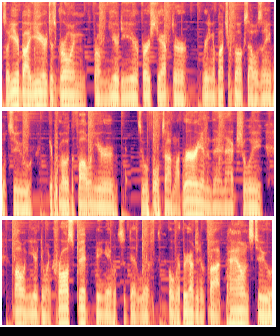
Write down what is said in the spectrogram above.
So year by year just growing from year to year. First year after reading a bunch of books i was able to get promoted the following year to a full-time librarian and then actually following year doing CrossFit, being able to deadlift over 305 pounds to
